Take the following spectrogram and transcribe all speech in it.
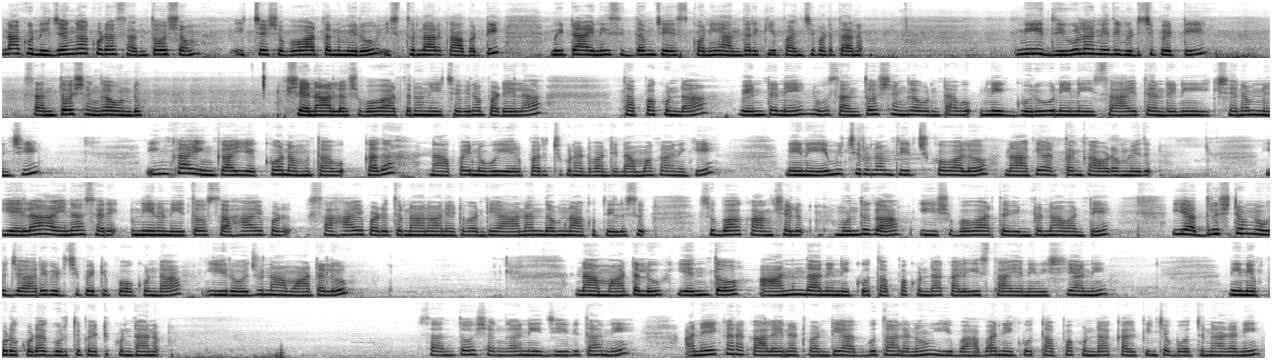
నాకు నిజంగా కూడా సంతోషం ఇచ్చే శుభవార్తను మీరు ఇస్తున్నారు కాబట్టి మిఠాయిని సిద్ధం చేసుకొని అందరికీ పంచిపెడతాను. నీ దిగులు అనేది విడిచిపెట్టి సంతోషంగా ఉండు. క్షణాల్లో శుభవార్తను నీ చెవిన పడేలా తప్పకుండా వెంటనే నువ్వు సంతోషంగా ఉంటావు. నీ గురువుని నీ సాయి తండ్రిని ఈ క్షణం నుంచి ఇంకా ఇంకా ఎక్కువ నమ్ముతావు కదా? నాపై నువ్వు ఏర్పరచుకున్నటువంటి నమ్మకానికి నేను ఏమి చిరుణం తీర్చుకోవాలో నాకే అర్థం కావడం లేదు. ఎలా అయినా సరే నేను నీతో సహాయపడు సహాయపడుతున్నాను అనేటువంటి ఆనందం నాకు తెలుసు. శుభాకాంక్షలు. ముందుగా ఈ శుభవార్త వింటున్నావంటే ఈ అదృష్టం నువ్వు జారి విడిచిపెట్టిపోకుండా ఈరోజు నా మాటలు నా మాటలు ఎంతో ఆనందాన్ని నీకు తప్పకుండా కలిగిస్తాయనే విషయాన్ని నేను ఎప్పుడు కూడా గుర్తుపెట్టుకుంటాను. సంతోషంగా నీ జీవితాన్ని అనేక రకాలైనటువంటి అద్భుతాలను ఈ బాబా నీకు తప్పకుండా కల్పించబోతున్నాడని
